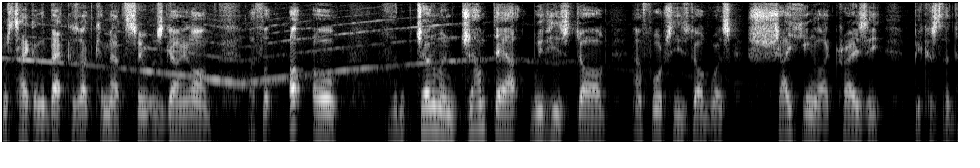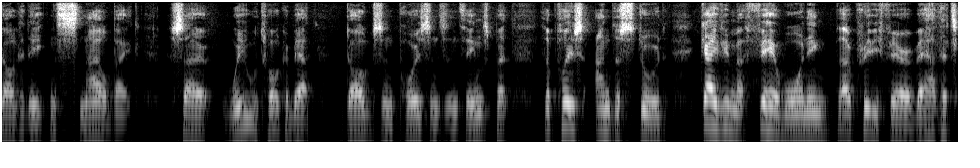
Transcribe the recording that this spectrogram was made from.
was taken aback because I'd come out to see what was going on. I thought, uh oh. The gentleman jumped out with his dog. Unfortunately, his dog was shaking like crazy because the dog had eaten snail bait. So we will talk about dogs and poisons and things, but the police understood, gave him a fair warning. They were pretty fair about it.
